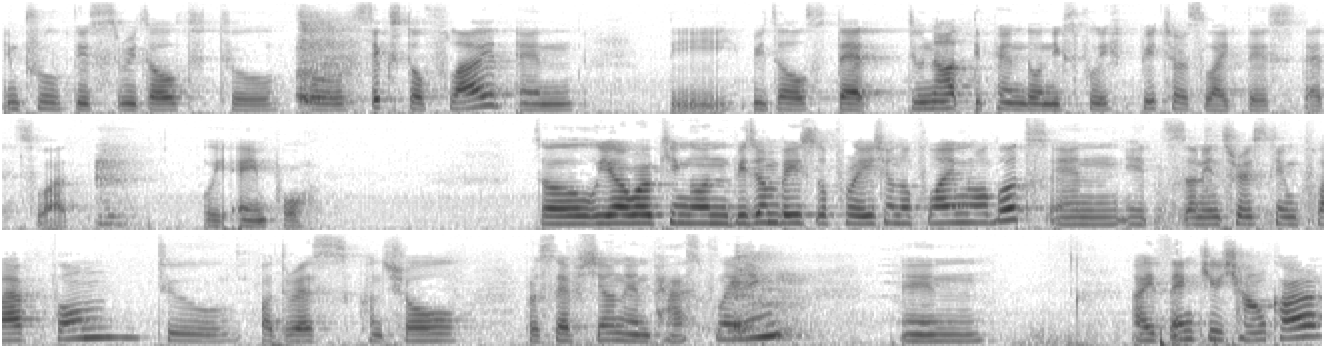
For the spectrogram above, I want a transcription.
improve this result to full sixth of flight and the results that do not depend on explicit features like this, that's what we aim for. So we are working on vision-based operation of flying robots, and it's an interesting platform to address control, perception, and path planning. And I thank you, Shankar,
